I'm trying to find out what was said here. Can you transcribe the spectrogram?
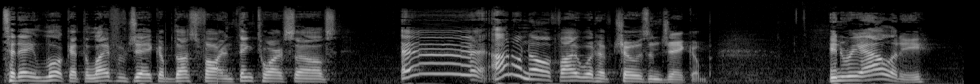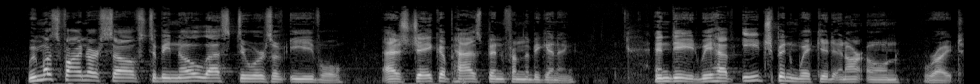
today look at the life of Jacob thus far and think to ourselves, eh, I don't know if I would have chosen Jacob. In reality, we must find ourselves to be no less doers of evil, as Jacob has been from the beginning. Indeed, we have each been wicked in our own right.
